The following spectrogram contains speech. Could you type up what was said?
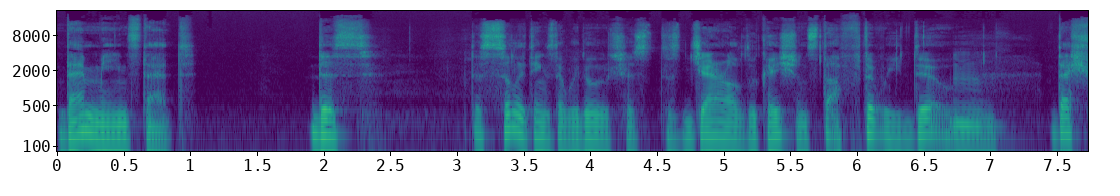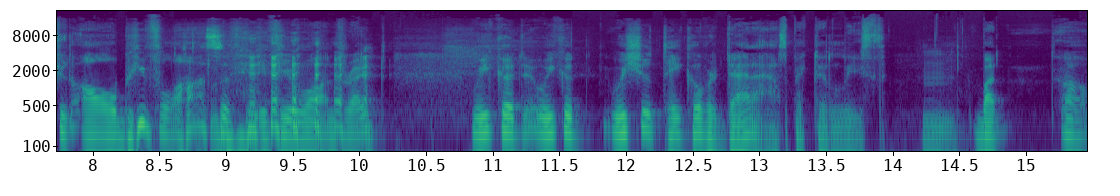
that means that this the silly things that we do, which is this general education stuff that we do, mm. that should all be philosophy if you want, right? We could we could we should take over that aspect at least. Hmm. But uh,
